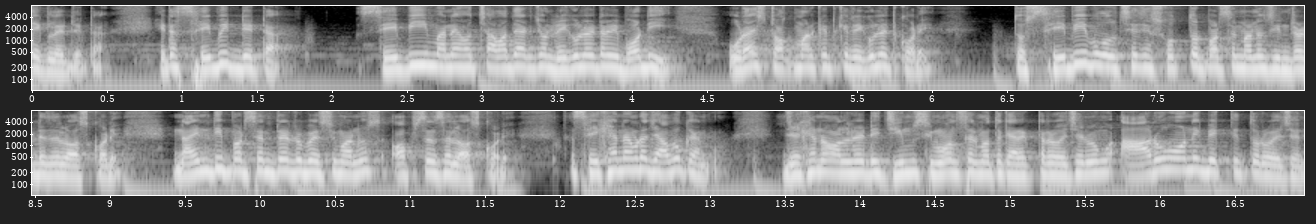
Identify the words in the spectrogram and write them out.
দেখলে ডেটা এটা সেবির ডেটা সেবি মানে হচ্ছে আমাদের একজন রেগুলেটরি বডি ওরাই স্টক মার্কেটকে রেগুলেট করে। তো সেবি বলছে যে সত্তর পার্সেন্ট মানুষ ইন্টারডেতে লস করে নাইনটি পার্সেন্টেরও বেশি মানুষ অপশানসে লস করে। তো সেখানে আমরা যাব কেন? যেখানে অলরেডি জিম সিমন্সের মতো ক্যারেক্টার রয়েছেন এবং আরও অনেক ব্যক্তিত্ব রয়েছেন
